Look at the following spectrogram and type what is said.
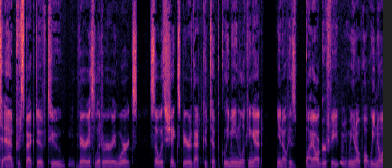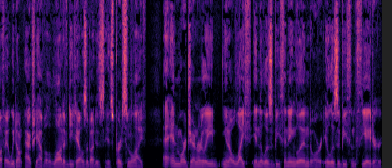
to add perspective to various literary works. So with Shakespeare, that could typically mean looking at, you know, his biography, you know, what we know of it. We don't actually have a lot of details about his, his personal life. And more generally, you know, life in Elizabethan England or Elizabethan theater.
